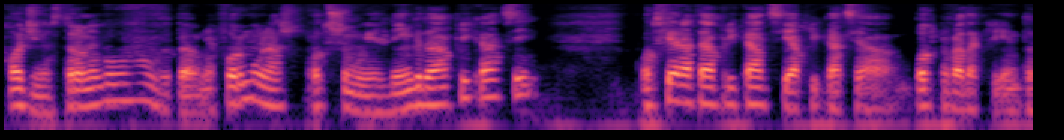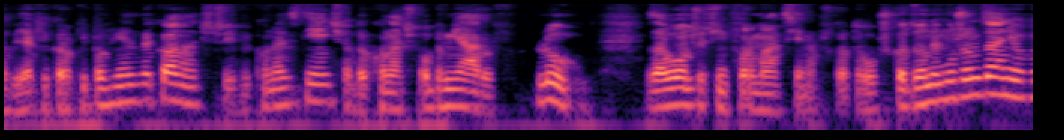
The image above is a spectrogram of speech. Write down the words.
Wchodzi na stronę www, wypełnia formularz, otrzymuje link do aplikacji, Otwiera tę aplikację, aplikacja podpowiada klientowi, jakie kroki powinien wykonać, czyli wykonać zdjęcia, dokonać obmiarów lub załączyć informacje na przykład o uszkodzonym urządzeniu.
